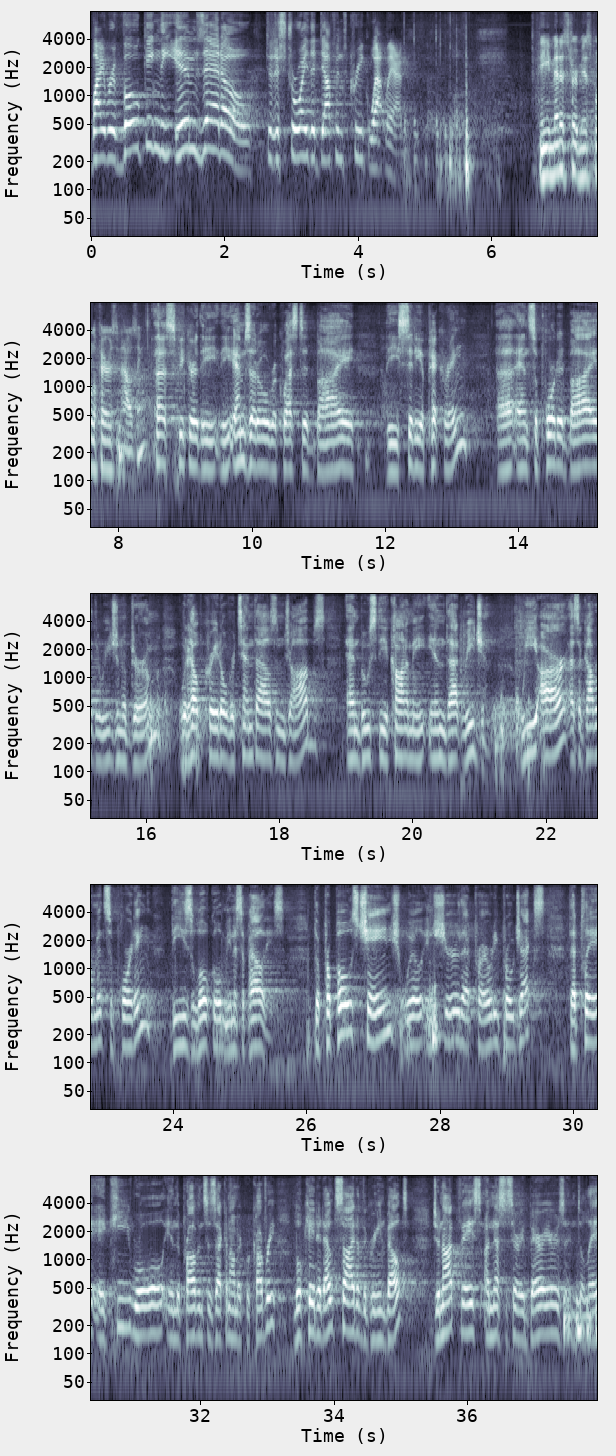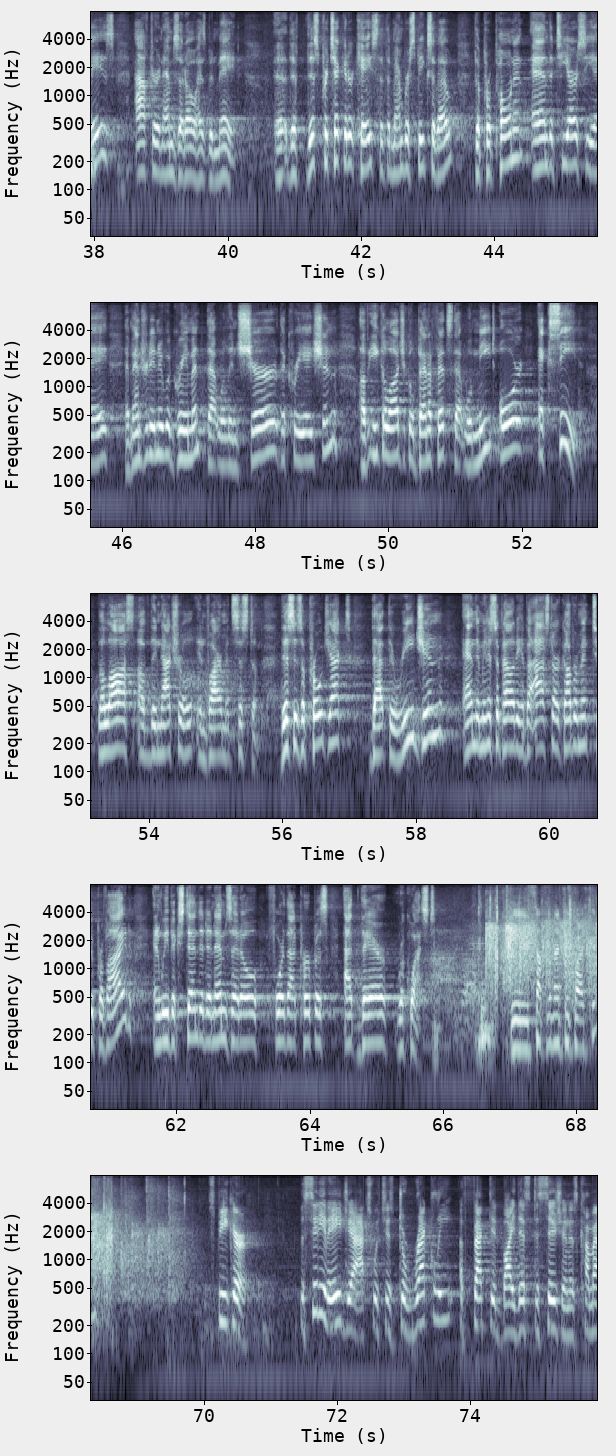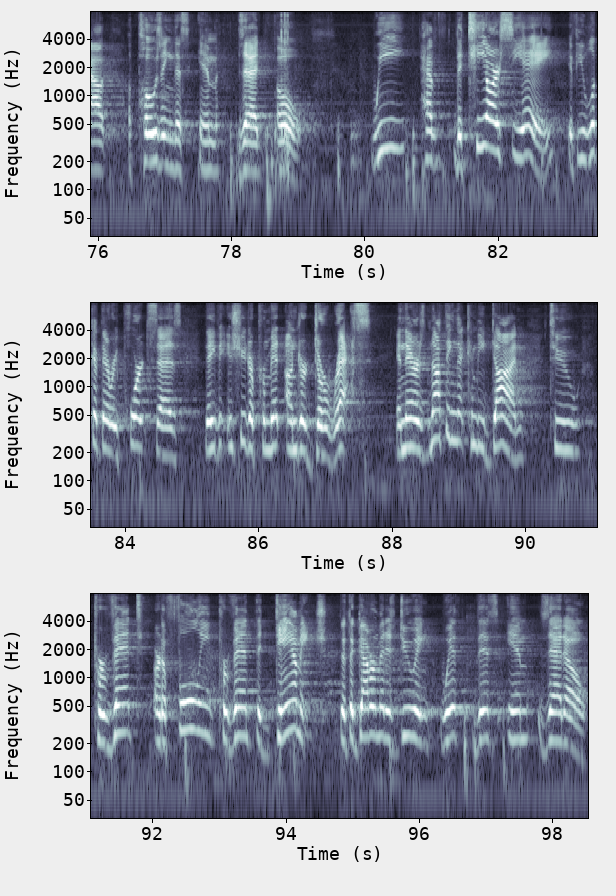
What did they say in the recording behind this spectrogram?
by revoking the MZO to destroy the Duffins Creek wetland? The Minister of Municipal Affairs and Housing. Uh, Speaker, the, the MZO requested by the City of Pickering uh, and supported by the region of Durham would help create over 10,000 jobs and boost the economy in that region. We are, as a government, supporting these local municipalities. The proposed change will ensure that priority projects that play a key role in the province's economic recovery, located outside of the Greenbelt, do not face unnecessary barriers and delays after an MZO has been made. Uh, the, this particular case that the member speaks about, the proponent and the TRCA have entered into agreement that will ensure the creation of ecological benefits that will meet or exceed the loss of the natural environment system. This is a project that the region and the municipality have asked our government to provide, and we've extended an MZO for that purpose at their request. The supplementary question. Speaker, the city of Ajax, which is directly affected by this decision, has come out opposing this MZO. We have the TRCA, if you look at their report, says they've issued a permit under duress, and there's nothing that can be done to prevent or to fully prevent the damage that the government is doing with this MZO.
